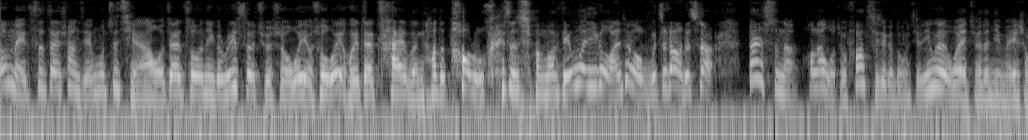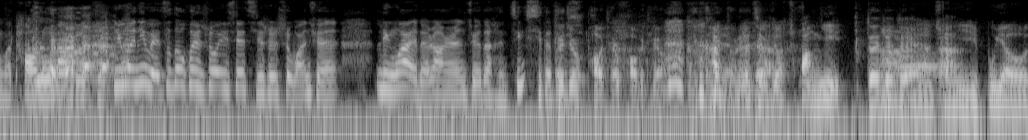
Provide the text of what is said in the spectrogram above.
我每次在上节目之前啊，我在做那个 research 的时候，我有时候我也会在猜文涛的套路会是什么。别问一个完全我不知道的事儿。但是呢，后来我就放弃这个东西，因为我也觉得你没什么套路了，因为你每次都会说一些其实是完全另外的，让人觉得很惊喜的东西。这就是跑题跑不停，你看出来 这就创意。对对对啊创意不要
